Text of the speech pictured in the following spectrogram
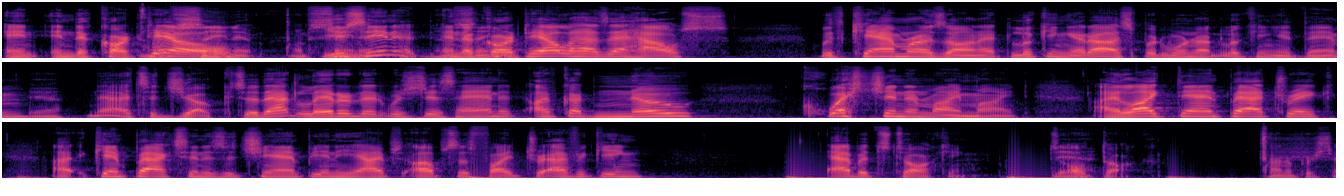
and and the cartel. I've seen it. I've You've seen seen it. I've and the seen it. cartel has a house with cameras on it, looking at us, but we're not looking at them. Yeah. No, it's a joke. So that letter that was just handed, I've got no question in my mind. I like Dan Patrick. Uh, Ken Paxton is a champion. He helps, helps us fight trafficking. Abbott's talking. It's all talk. 100%.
